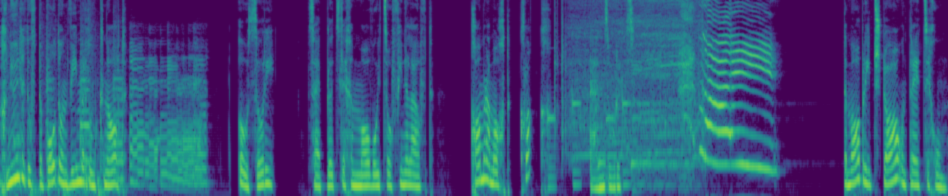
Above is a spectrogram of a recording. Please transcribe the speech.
knüllt auf den Boden und wimmert um Gnade. Oh, sorry, sagt plötzlich ein Mann, der in die Sofa hineinläuft. Die Kamera macht Klack, dann surrt es. Der Mann bleibt stehen und dreht sich um.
